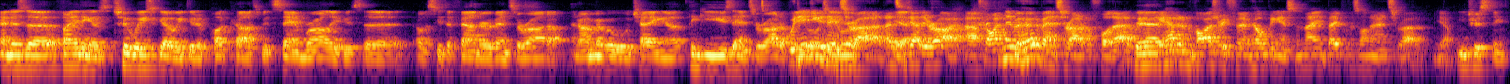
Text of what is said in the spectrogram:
And as a funny thing, it was two weeks ago we did a podcast with Sam Riley, who's the obviously the founder of Ansarada. And I remember we were chatting. I think you used Ansarada. We did use Ansarada. That's yeah. exactly right. Uh, I'd never heard of Ansarada before that. We, Yeah. we had an advisory firm helping us, and they, they put us on Ansarada. Yeah. Interesting.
